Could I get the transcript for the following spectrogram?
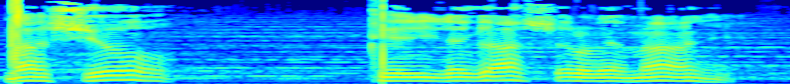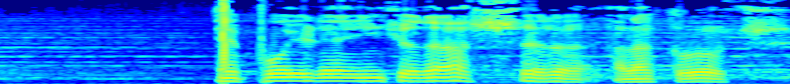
lasciò che gli legassero le mani e poi le inchiodassero alla croce,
